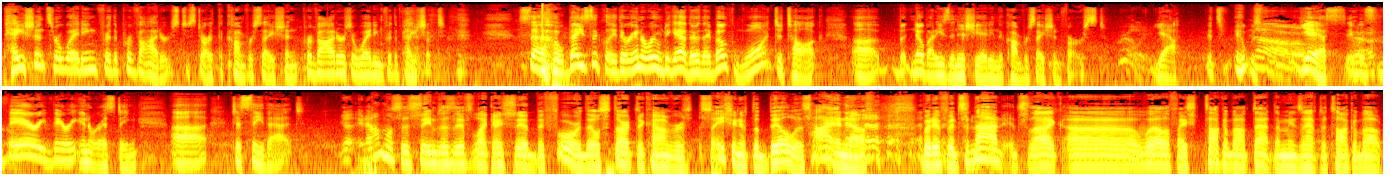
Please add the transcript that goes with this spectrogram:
Patients are waiting for the providers to start the conversation. Providers are waiting for the patient. so basically, they're in a room together. They both want to talk, uh, but nobody's initiating the conversation first. Really? Yeah. It's it was no. yes, it was very very interesting uh, to see that. It almost seems as if, like I said before, they'll start the conversation if the bill is high enough. but if it's not, it's like, uh, well, if I talk about that, that means I have to talk about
